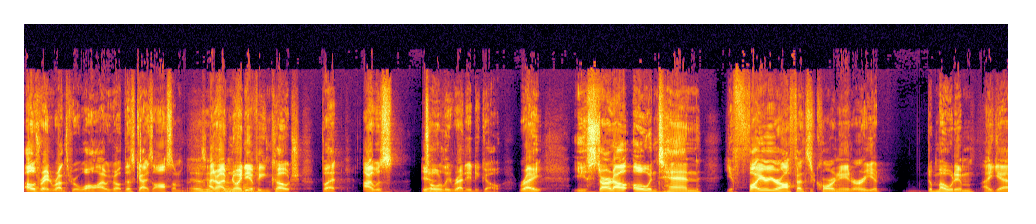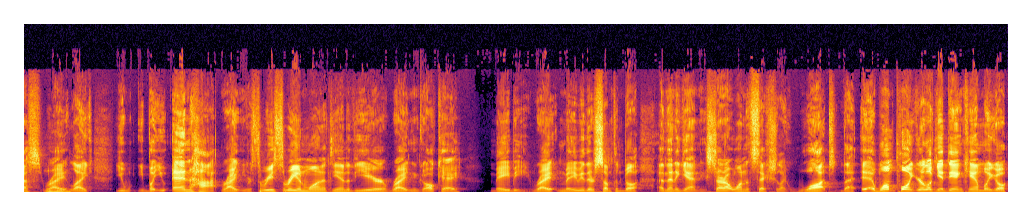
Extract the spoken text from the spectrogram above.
I was ready to run through a wall. I would go, "This guy's awesome." I, don't, I have no was idea if he can coach, but I was totally ready to go. Right? You start out zero and ten. You fire your offensive coordinator, or you demote him, I guess, mm-hmm. right? Like you, but you end hot, right? You're three, three, and one at the end of the year, right? And you go, okay, maybe, right? Maybe there's something to build. And then again, you start out one and six. You're like, what the? At one point, you're looking at Dan Campbell. And you go,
